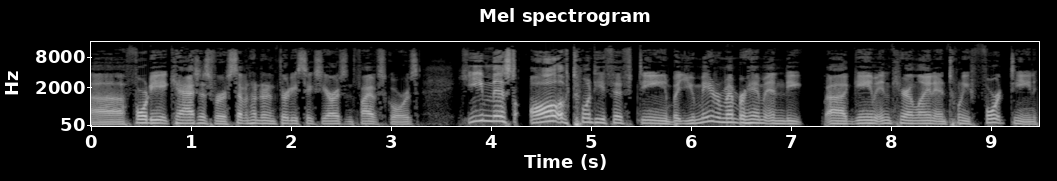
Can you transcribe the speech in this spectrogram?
uh, 48 catches for 736 yards and five scores. He missed all of 2015, but you may remember him in the uh, game in Carolina in 2014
